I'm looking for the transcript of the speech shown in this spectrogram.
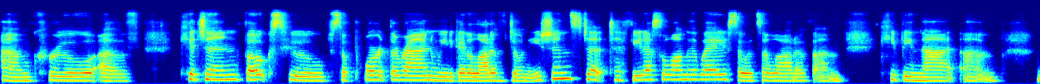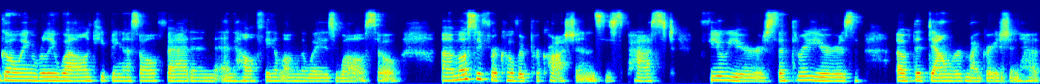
um, crew of kitchen folks who support the run. We get a lot of donations to, to feed us along the way. So it's a lot of um, keeping that um, going really well and keeping us all fed and, and healthy along the way as well. So uh, mostly for COVID precautions this past few years, the three years of the downward migration have,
